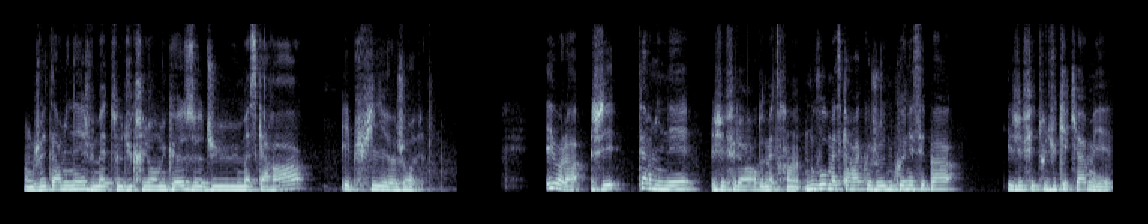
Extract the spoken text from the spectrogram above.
Donc je vais terminer, je vais mettre du crayon en muqueuse, du mascara, et puis euh, je reviens. Et voilà, j'ai terminé. J'ai fait l'erreur de mettre un nouveau mascara que je ne connaissais pas. Et j'ai fait tout du caca, mais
